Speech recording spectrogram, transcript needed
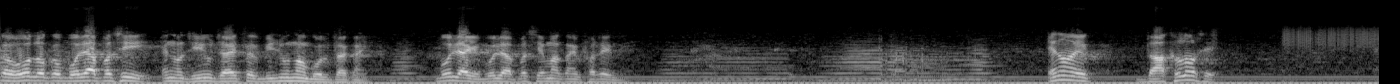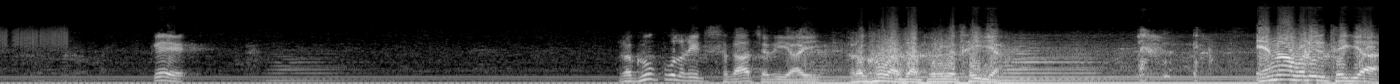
તો ઓ લોકો બોલ્યા પછી એનો જીવ જાય તો બીજું ન બોલતા કઈ. બોલ્યા બોલ્યા પછી એમાં કઈ ફરે નહીં. એનો એક દાખલો છે કે રઘુકુલ રીત સદા ચરી આવી રઘુ રાજા પૂર્વે થઈ ગયા. એના વડીલ થઈ ગયા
